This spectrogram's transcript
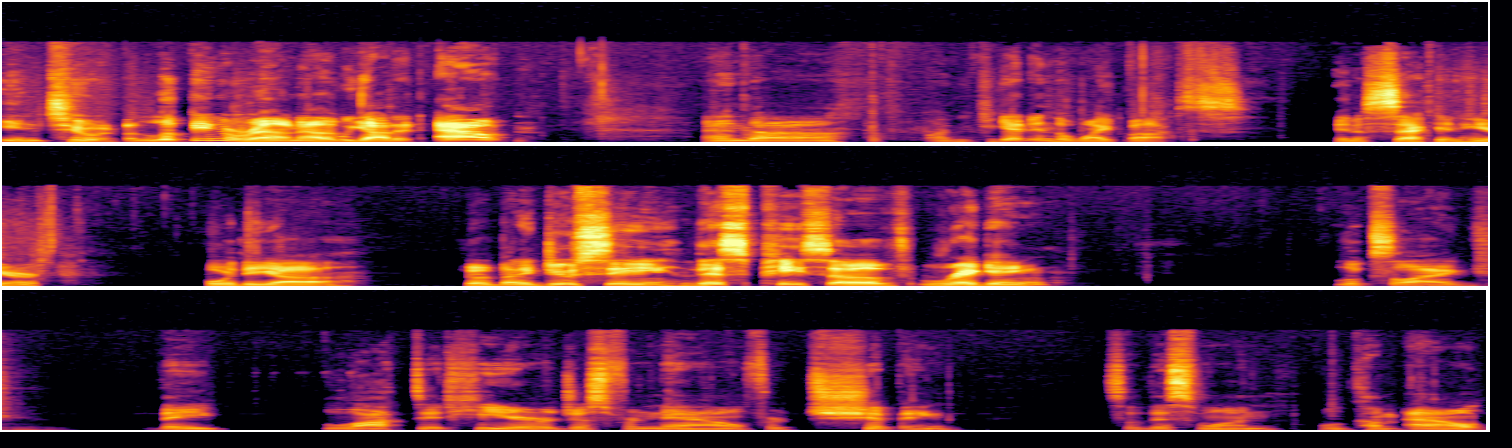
into it. But looking around now that we got it out, and uh, I can get in the white box in a second here for the uh, but I do see this piece of rigging looks like they locked it here just for now for shipping. So this one will come out.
